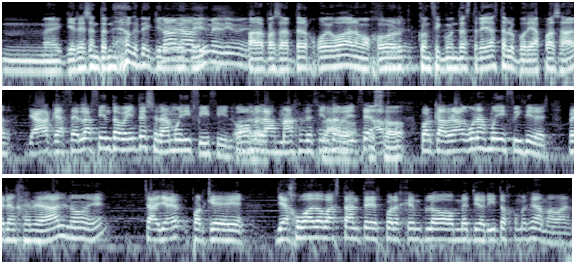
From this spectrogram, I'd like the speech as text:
me quieres entender lo que te quiero No, no, decir. dime, dime. Para pasarte el juego, a lo mejor con 50 estrellas te lo podías pasar. Ya, que hacer las 120 será muy difícil. Claro, o las más de 120, claro, eso- porque habrá algunas muy difíciles. Pero en general no, ¿eh? O sea, ya, porque ya he jugado bastantes, por ejemplo, meteoritos, ¿cómo se llamaban?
